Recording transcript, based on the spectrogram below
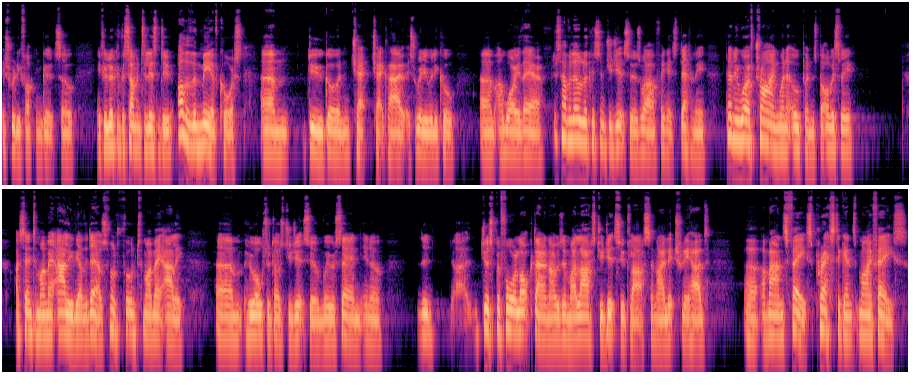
it's really fucking good. So if you're looking for something to listen to, other than me, of course, um, do go and check check that out. It's really really cool. Um, and while you're there, just have a little look at some jiu-jitsu as well. I think it's definitely definitely worth trying when it opens. But obviously, I said to my mate Ali the other day, I was on phone to my mate Ali, um, who also does jiu-jitsu, and we were saying, you know, the just before lockdown, I was in my last jiu-jitsu class, and I literally had uh, a man's face pressed against my face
